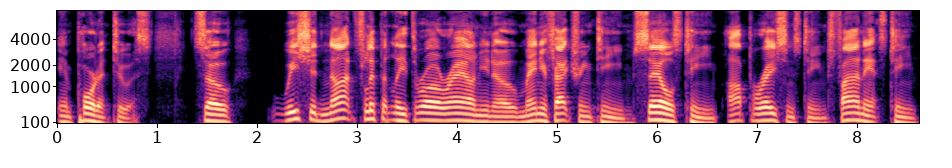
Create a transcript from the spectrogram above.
important to us. So we should not flippantly throw around, you know, manufacturing team, sales team, operations teams, finance team.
